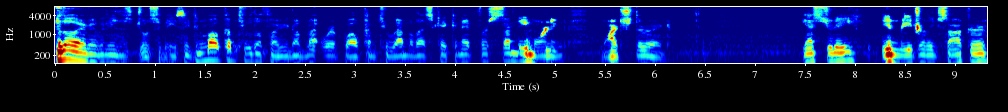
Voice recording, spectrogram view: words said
Hello, everybody. This is Joseph Hasek, and welcome to the Fired Up Network. Welcome to MLS Kicking It for Sunday morning, March 3rd. Yesterday, in Major League Soccer,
